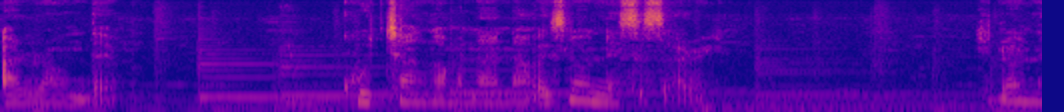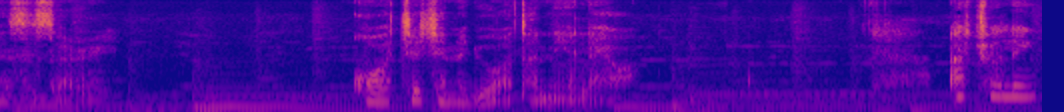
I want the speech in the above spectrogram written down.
around them kuchangamana nao. It's not necessary. It's not necessary. Kwa wachache najua watanielewa. Actually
